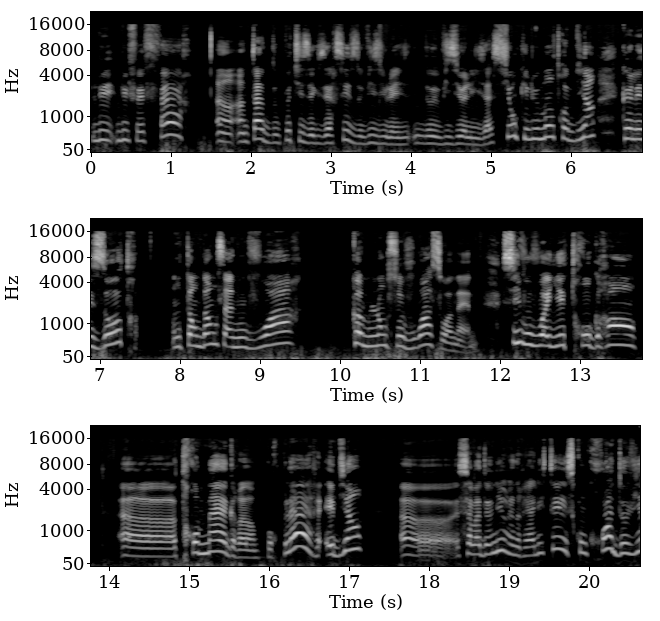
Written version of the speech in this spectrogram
lui, fait faire un, tas de petits exercices de, de, visualisation qui lui montrent bien que les autres ont tendance à nous voir comme l'on se voit soi-même. Si vous voyez trop grand, euh, trop maigre pour plaire, eh bien, euh, ça va devenir une réalité. Ce qu'on croit devient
